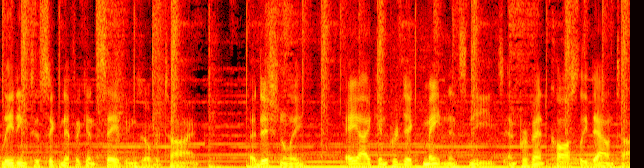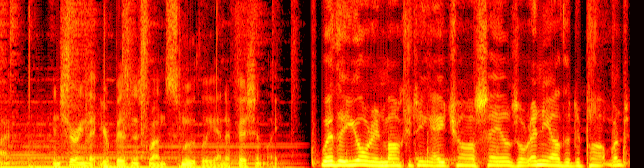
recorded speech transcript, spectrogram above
leading to significant savings over time. Additionally, AI can predict maintenance needs and prevent costly downtime, ensuring that your business runs smoothly and efficiently. Whether you're in marketing, HR, sales, or any other department,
